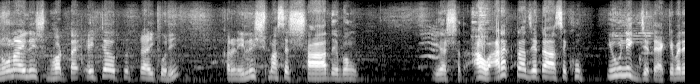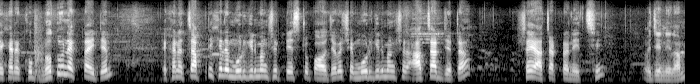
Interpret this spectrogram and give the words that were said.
নোনা ইলিশ ভর্তা, এইটাও একটু ট্রাই করি। কারণ ইলিশ মাছের স্বাদ এবং ইয়ার সাথে আও, আরেকটা যেটা আছে খুব ইউনিক যেটা, একেবারে এখানে খুব নতুন একটা আইটেম এখানে চাপটি খেলে মুরগির মাংসের টেস্টও পাওয়া যাবে। সেই মুরগির মাংসের আচার যেটা, সেই আচারটা নিচ্ছি। ওই যে নিলাম।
